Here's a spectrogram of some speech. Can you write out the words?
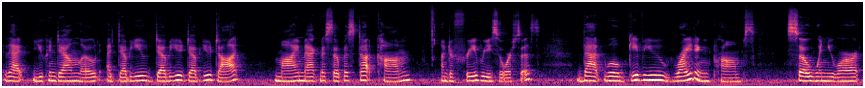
that you can download at www.mymagnusopus.com under free resources that will give you writing prompts so when you are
